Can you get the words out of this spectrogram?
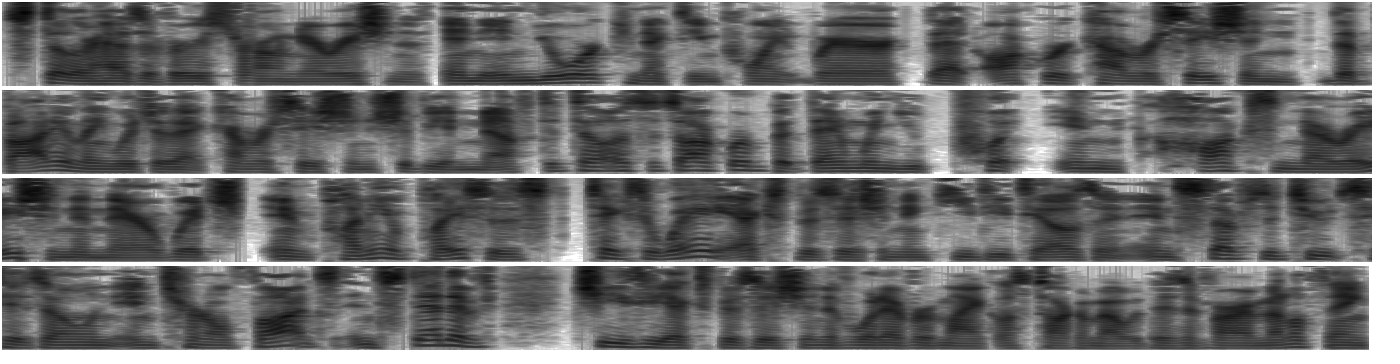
Stiller has a very strong narration. And in your connecting point where that awkward conversation, the body language of that conversation should be enough to tell us it's awkward. But then when you put in Hawke's narration in there, which in plenty of places takes away exposition and key details and, and substitutes his own internal thoughts instead of cheesy exposition of whatever Michael's talking about with his environmental thing,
